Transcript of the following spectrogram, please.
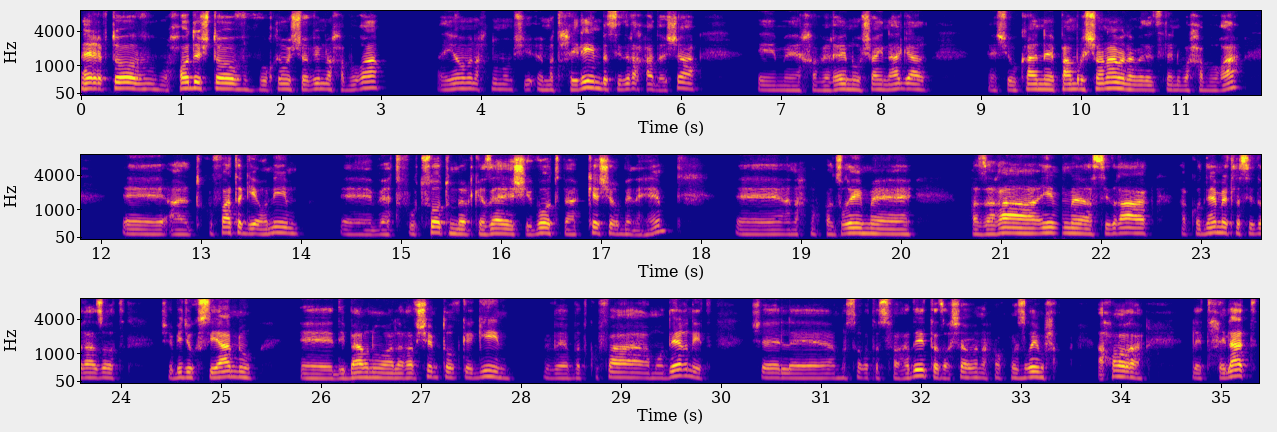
ערב טוב, חודש טוב, ברוכים השבים לחבורה. היום אנחנו ממש... מתחילים בסדרה חדשה עם אה, חברנו שי נגר, אה, שהוא כאן אה, פעם ראשונה מלמד אצלנו בחבורה, על תקופת הגאונים והתפוצות ומרכזי הישיבות והקשר ביניהם. אנחנו חוזרים חזרה עם הסדרה הקודמת לסדרה הזאת, שבדיוק סיימנו, דיברנו על הרב שם טוב גגין, ובתקופה המודרנית של אה, המסורת הספרדית, אז עכשיו אנחנו חוזרים אחורה לתחילת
